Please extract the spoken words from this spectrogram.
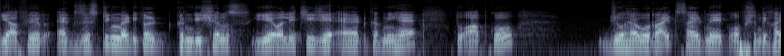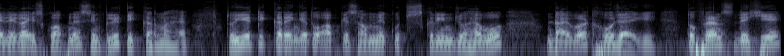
या फिर एग्जिस्टिंग मेडिकल कंडीशंस ये वाली चीज़ें ऐड करनी है तो आपको जो है वो राइट साइड में एक ऑप्शन दिखाई देगा, इसको आपने सिंपली टिक करना है। तो ये टिक करेंगे तो आपके सामने कुछ स्क्रीन जो है वो डाइवर्ट हो जाएगी। तो फ्रेंड्स देखिए,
